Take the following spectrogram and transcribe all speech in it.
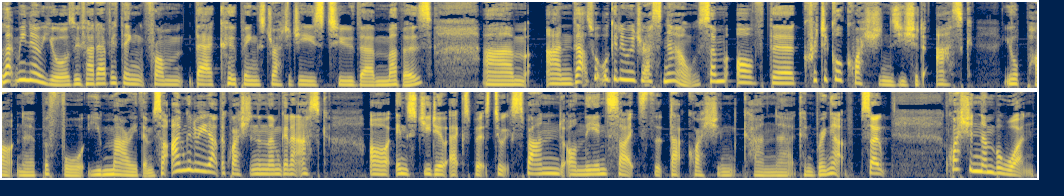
Let me know yours. We've had everything from their coping strategies to their mothers. Um, and that's what we're going to address now. Some of the critical questions you should ask your partner before you marry them. So I'm going to read out the question and I'm going to ask our in studio experts to expand on the insights that that question can uh, can bring up. So, question number 1.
